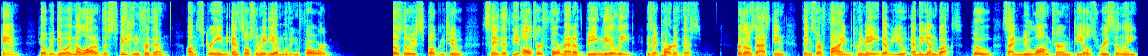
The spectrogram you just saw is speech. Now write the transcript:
And he'll be doing a lot of the speaking for them on screen and social media moving forward. Those that we've spoken to say that the altered format of being the elite is a part of this. For those asking, things are fine between AEW and the Young Bucks, who signed new long term deals recently.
